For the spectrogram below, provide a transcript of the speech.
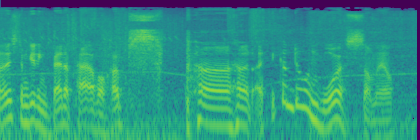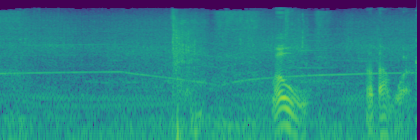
At least I'm getting better power ups, but I think I'm doing worse somehow. Whoa. How'd that work?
